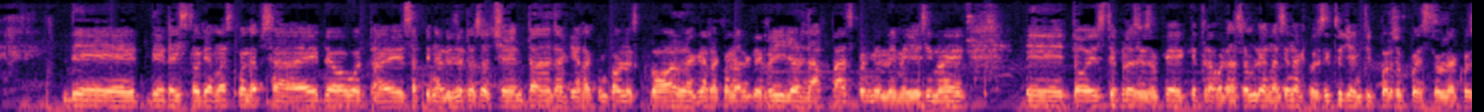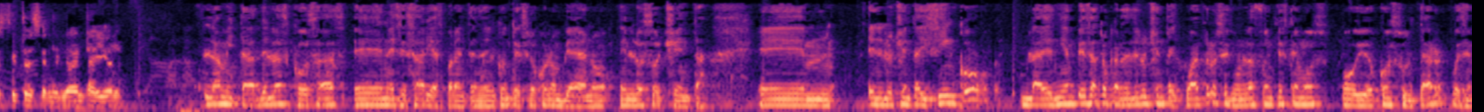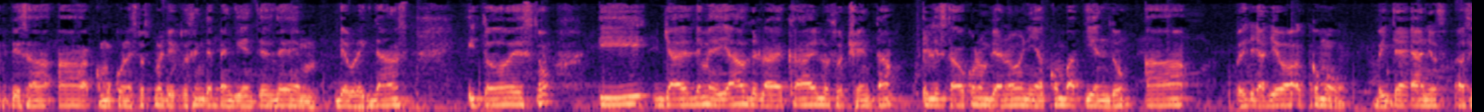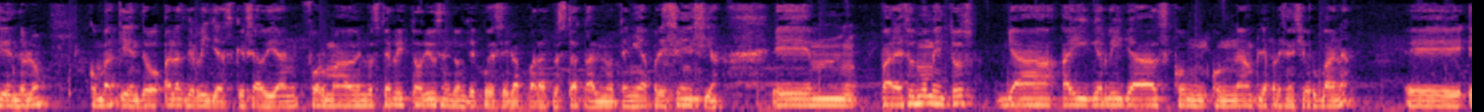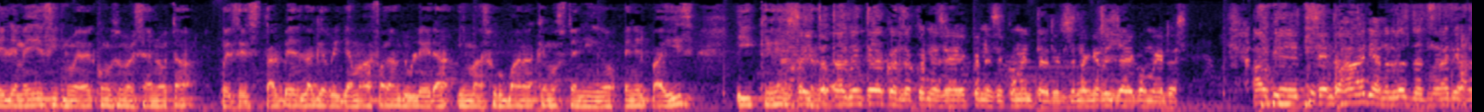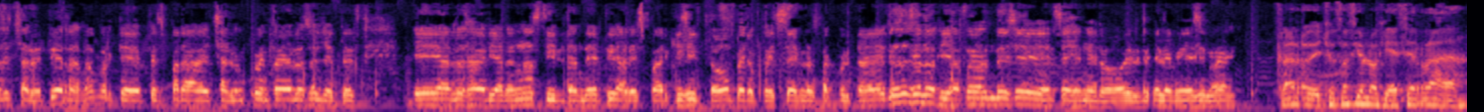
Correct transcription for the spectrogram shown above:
de, de, la historia más colapsada de, Bogotá es a finales de los 80, la guerra con Pablo Escobar, la guerra con las guerrillas, la paz con el M-19, eh, todo este proceso que, que trajo la Asamblea Nacional Constituyente y por supuesto la Constitución del 91 la mitad de las cosas eh, necesarias para entender el contexto colombiano en los 80. Eh, en el 85, la etnia empieza a tocar desde el 84, según las fuentes que hemos podido consultar, pues empieza a, como con estos proyectos independientes de, de breakdance y todo esto. Y ya desde mediados de la década de los 80, el Estado colombiano venía combatiendo a, pues ya lleva como 20 años haciéndolo, combatiendo a las guerrillas que se habían formado en los territorios en donde pues el aparato estatal no tenía presencia. Eh, para esos momentos ya hay guerrillas con, con una amplia presencia urbana. Eh, el M19, como su merced nota, pues es tal vez la guerrilla más farandulera y más urbana que hemos tenido en el país y que... Estoy totalmente de acuerdo con ese, con ese comentario, es una guerrilla de gomeros. Aunque siendo javerianos los dos no deberíamos echarle tierra, ¿no? Porque pues para echarle un cuento a los oyentes, eh, a los javerianos nos tildan de tirar sparkis y todo, pero pues en las facultades de sociología fue donde se, se generó el, el M19. Claro, de hecho sociología es cerrada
